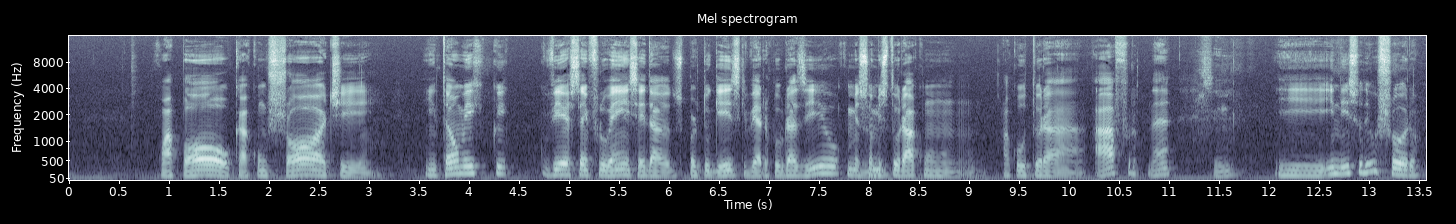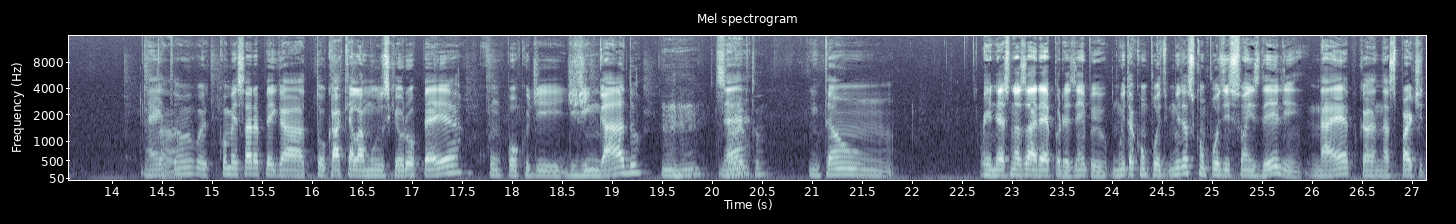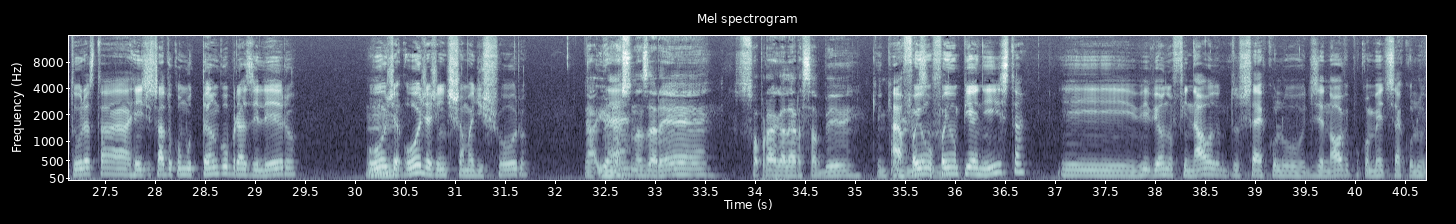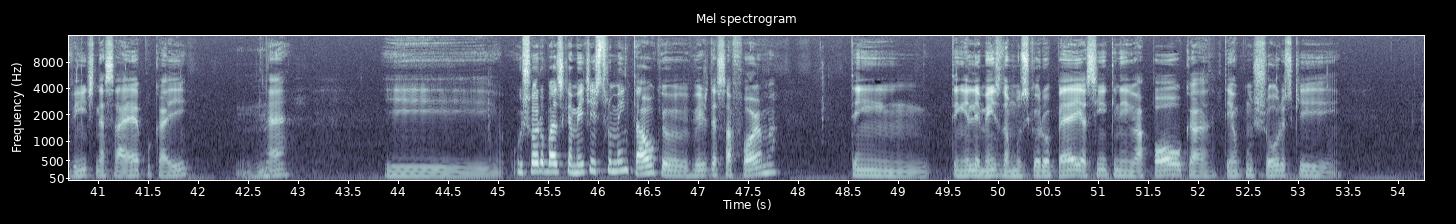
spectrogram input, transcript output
Com a polca, com o shot. Então meio que veio essa influência aí da, dos portugueses que vieram para o Brasil, começou uhum. a misturar com a cultura afro, né? Sim. E, e nisso deu choro. Né? Tá. Então começaram a pegar, tocar aquela música europeia com um pouco de, de gingado. Uhum, né? Certo. Então, Ernesto Nazaré, por exemplo, muita composi muitas composições dele, na época, nas partituras, está registrado como tango brasileiro. Hoje, uhum. hoje a gente chama de choro. Ah, e o Ernesto né? Nazaré, só para a galera saber quem que é ah, foi um, foi um pianista e viveu no final do século XIX para o começo do século XX, nessa época aí, uhum. né? E o choro basicamente é instrumental, que eu vejo dessa forma. Tem, tem elementos da música europeia, assim, que nem a polca, tem alguns choros que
